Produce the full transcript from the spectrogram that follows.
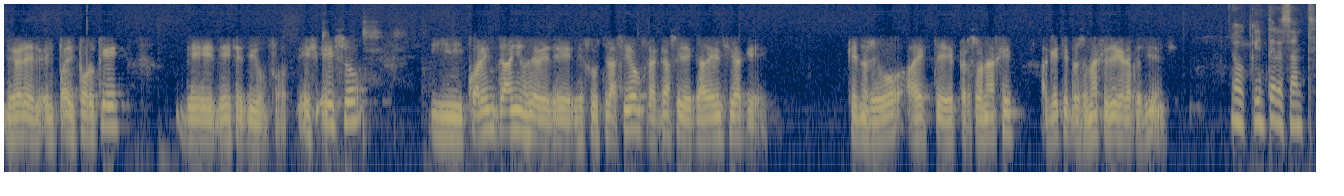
ver el, porqué de, este triunfo. Es eso y 40 años de, frustración, fracaso y decadencia que, que nos llevó a este personaje, a que este personaje llegue a la presidencia. Oh, qué interesante.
